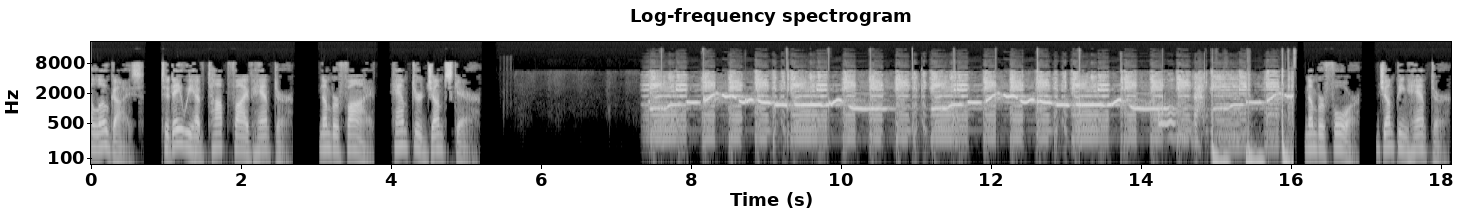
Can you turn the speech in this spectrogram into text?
Hello guys. Today we have top 5 hamster. Number 5. Hamster jump scare. Number 4. Jumping hamster.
